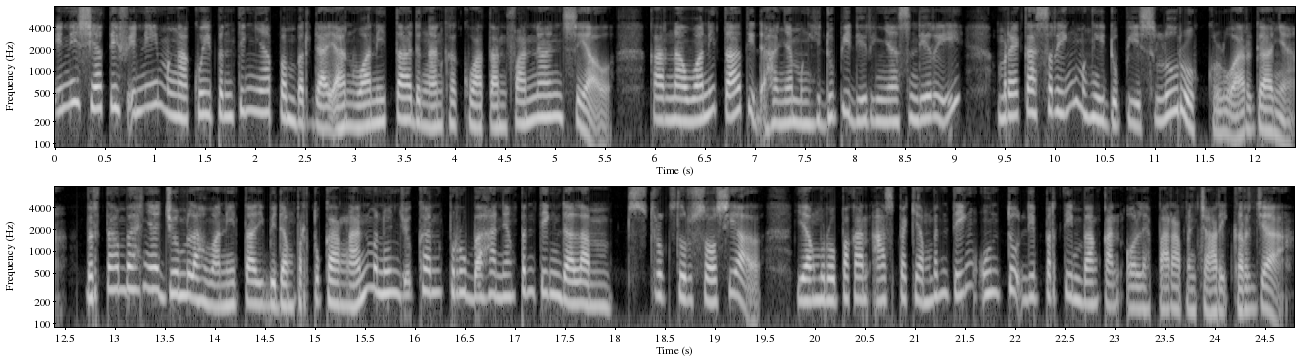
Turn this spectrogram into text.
Inisiatif ini mengakui pentingnya pemberdayaan wanita dengan kekuatan finansial, karena wanita tidak hanya menghidupi dirinya sendiri, mereka sering menghidupi seluruh keluarganya. Bertambahnya jumlah wanita di bidang pertukangan menunjukkan perubahan yang penting dalam struktur sosial, yang merupakan aspek yang penting untuk dipertimbangkan oleh para pencari kerja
